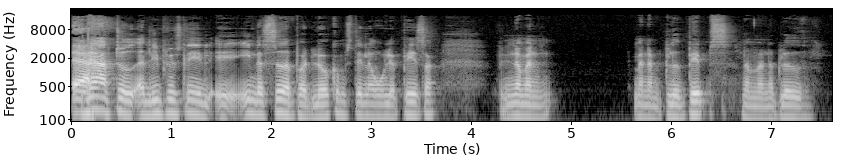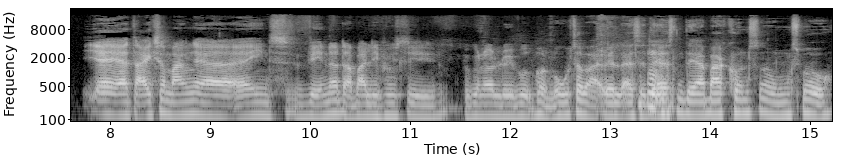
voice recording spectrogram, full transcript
Ja. Ja. Nær død er lige pludselig en, der sidder på et lokum stille og roligt og pisser. Fordi når man, man er blevet bims, når man er blevet... Ja, ja, der er ikke så mange af, af ens venner, der bare lige pludselig begynder at løbe ud på en motorvej, vel? Altså, det er, sådan, det er bare kun sådan nogle små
